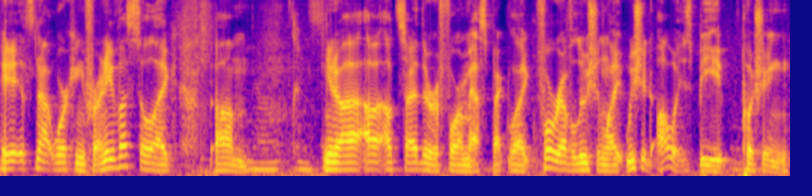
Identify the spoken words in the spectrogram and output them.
it's not working for any of us. So like um you know outside the reform aspect like for revolution like we should always be pushing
